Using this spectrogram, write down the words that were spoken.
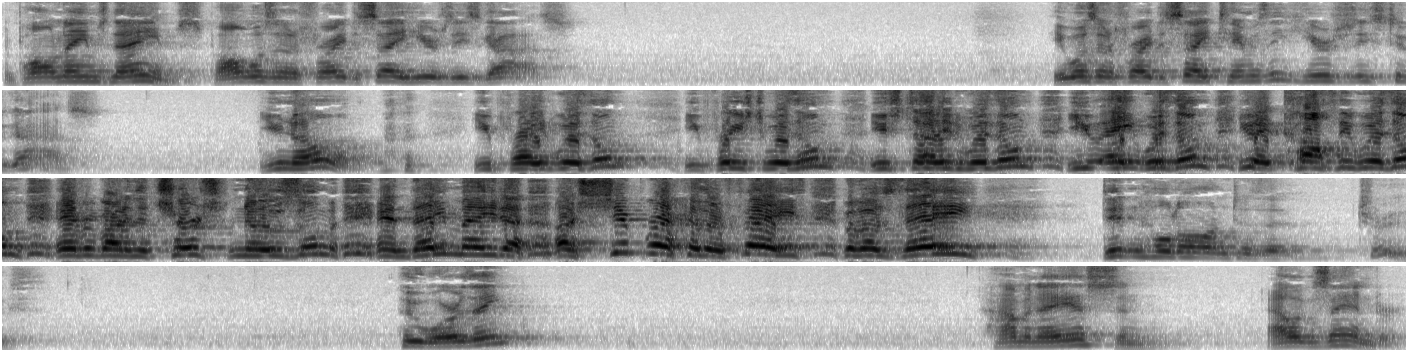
And Paul names names. Paul wasn't afraid to say, here's these guys. He wasn't afraid to say, Timothy, here's these two guys. You know them. You prayed with them. You preached with them. You studied with them. You ate with them. You had coffee with them. Everybody in the church knows them. And they made a, a shipwreck of their faith because they didn't hold on to the truth. Who were they? Hymenaeus and Alexander.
